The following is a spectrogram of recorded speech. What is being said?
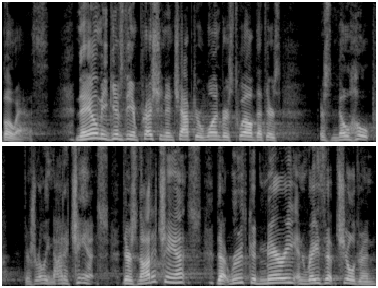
Boaz. Naomi gives the impression in chapter 1, verse 12, that there's there's no hope. There's really not a chance. There's not a chance that Ruth could marry and raise up children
